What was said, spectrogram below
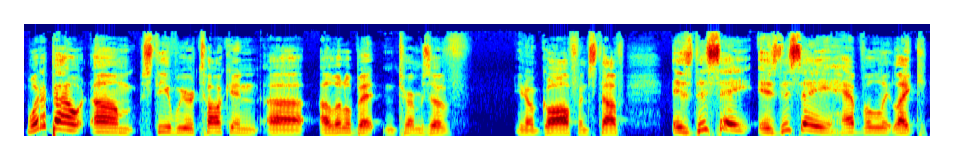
What about um, Steve? We were talking uh, a little bit in terms of you know golf and stuff. Is this a is this a heavily like?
